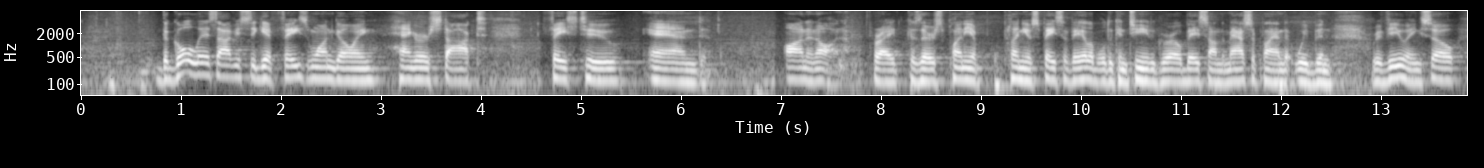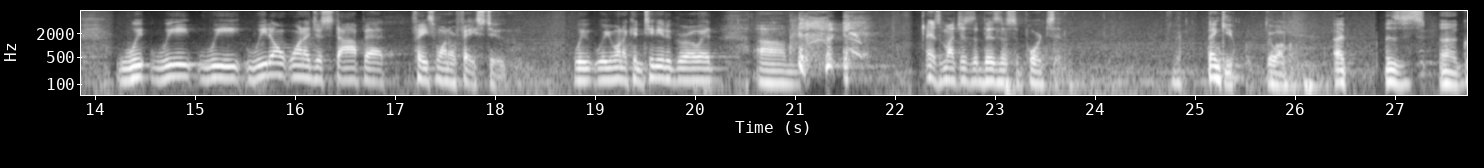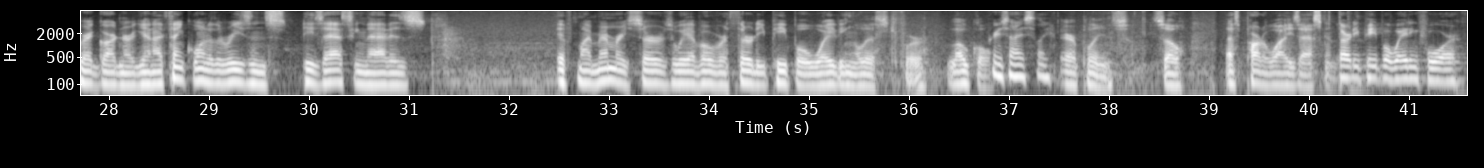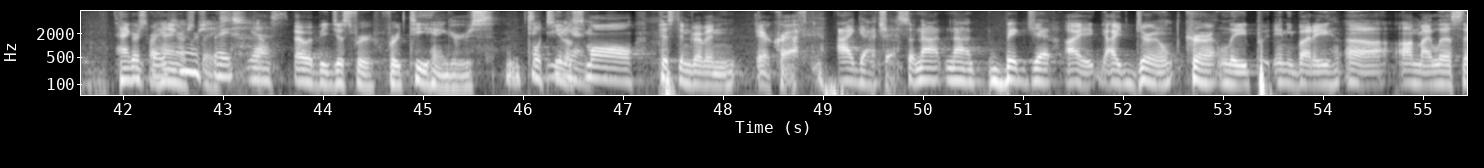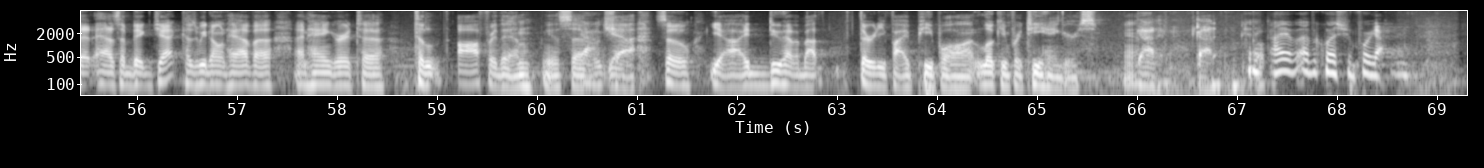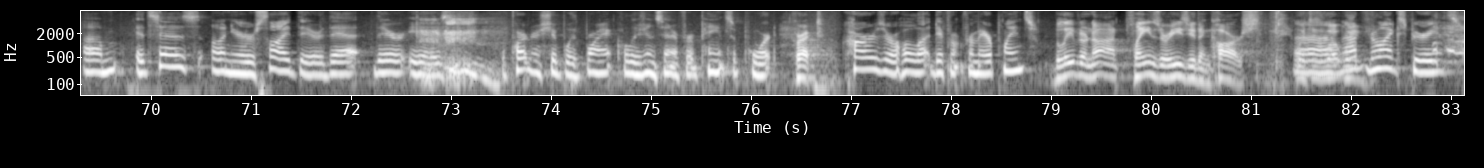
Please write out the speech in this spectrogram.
the goal is obviously get phase one going, hangar stocked, phase two, and on and on, right? Because there's plenty of, plenty of space available to continue to grow based on the master plan that we've been reviewing. So we, we, we, we don't want to just stop at phase one or phase two. We, we want to continue to grow it um, as much as the business supports it. Thank you. You're welcome. I- This is uh, Greg Gardner again. I think one of the reasons he's asking that is, if my memory serves, we have over 30 people waiting list for local Precisely. airplanes. So that's part of why he's asking. 30 people waiting for hangar For space? hangar Hangar space. space. Yes. That would be just for, for T hangars. Oh, T You know, T hang- small piston-driven aircraft. I gotcha. So not, not big jet I, I don't currently put anybody uh, on my list that has a big jet because we don't have a, an hangar to, to offer them. Yeah, So, Gotcha. yeah, so, yeah, I do have about 35 people on, looking for T hangars. Yeah. Got it, got it. Okay, I have, I have a question for you. Yeah. Ken. It says on your slide there that there is a partnership with Bryant Collision Center for paint support. Correct. Cars are a whole lot different from airplanes. Believe it or not, planes are easier than cars, which is Uh, what Not we've, from my experience.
